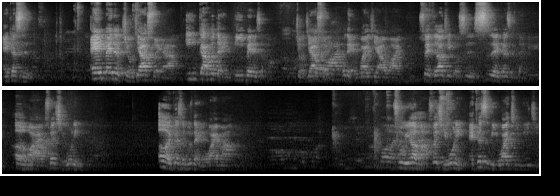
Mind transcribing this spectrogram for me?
x，A 杯的酒加水啊，应该会等于 B 杯的什么？酒加水，会等于 y 加 y，所以得到结果是四 x 等于二 y。所以请问你？二 x 不是等于 y 吗？除以二嘛，所以请问你 x 比 y 几比几？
